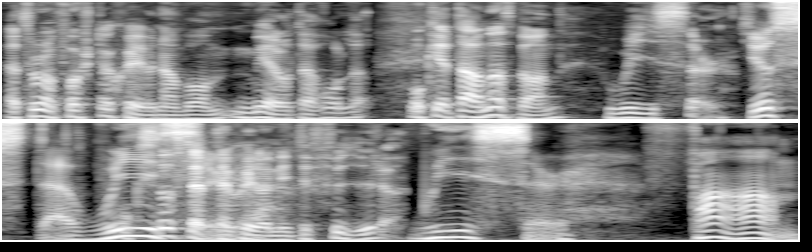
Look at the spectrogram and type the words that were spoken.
jag tror de första skivorna var mer åt det hållet. Och ett annat band, Weezer, Just det, Weezer. också släppte en skiva ja. 94. Weezer. Fan.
